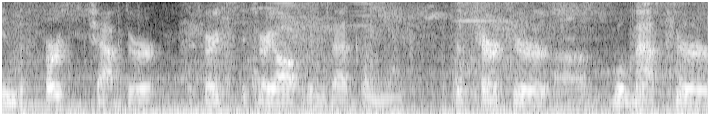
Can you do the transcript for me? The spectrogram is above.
in the first chapter, it's very it's very often that the the character um, will master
